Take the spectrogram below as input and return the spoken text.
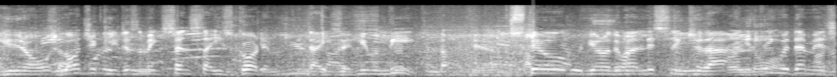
you know, logically it doesn't make sense that he's God, that he's a human being. Still, you know, they weren't listening to that. And the thing with them is,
